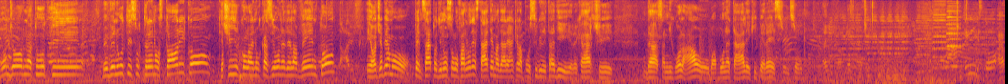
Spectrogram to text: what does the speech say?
Buongiorno a tutti, benvenuti sul treno storico che circola in occasione dell'avvento e oggi abbiamo pensato di non solo farlo d'estate ma dare anche la possibilità di recarci da San Nicolao, Babbo Natale, chi per esso, insomma. Eh? Avete visto? Ah,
